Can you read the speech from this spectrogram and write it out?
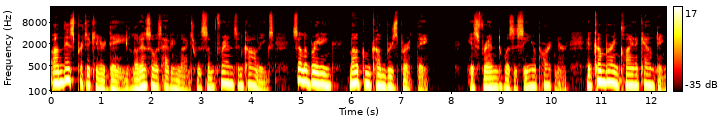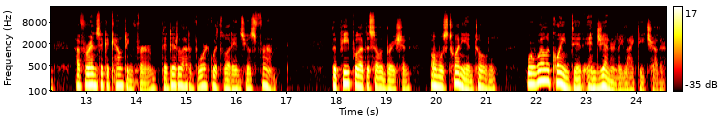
On this particular day, Lorenzo was having lunch with some friends and colleagues celebrating Malcolm Cumber's birthday. His friend was a senior partner at Cumber and Klein Accounting, a forensic accounting firm that did a lot of work with Lorenzo's firm. The people at the celebration, almost 20 in total, were well acquainted and generally liked each other.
